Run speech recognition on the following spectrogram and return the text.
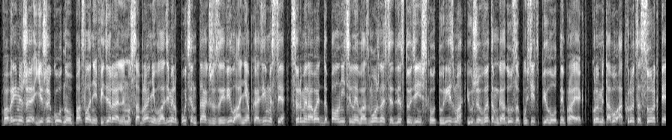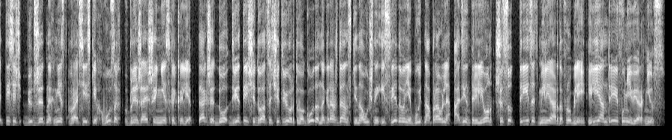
Во время же ежегодного послания Федеральному собранию Владимир Путин также заявил о необходимости сформировать дополнительные возможности для студенческого туризма и уже в этом году запустить пилотный проект. Кроме того, откроется 45 тысяч бюджетных мест в российских вузах в ближайшие несколько лет. Также до 2024 года на гражданские научные исследования будет направлено 1 триллион 630 миллиардов рублей. Илья Андреев, Univer News.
